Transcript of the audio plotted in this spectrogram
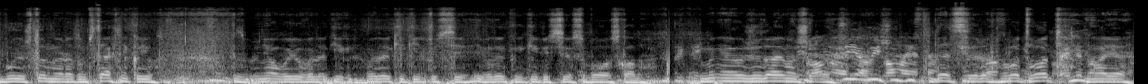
були штурми разом з технікою, з броньовою великій, великій кількості і великої кількості особового складу. Ми ожидаємо, що десь от-от має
